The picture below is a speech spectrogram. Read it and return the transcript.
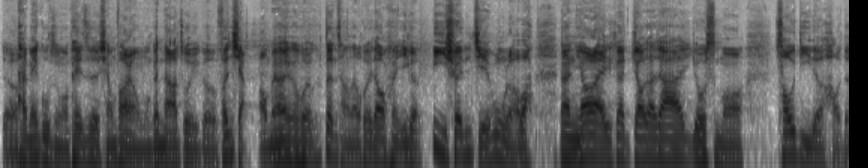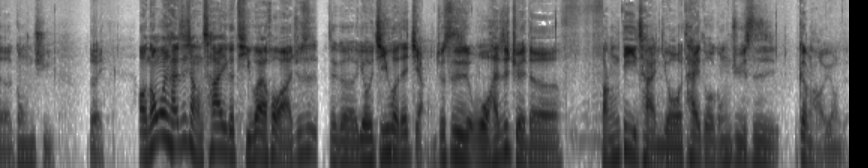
呃台美股怎么配置的想法，让我们跟大家做一个分享。好，我们要回正常的回到我们一个币圈节目了，好不好？那你要来教大家有什么抄底的好的工具？对，哦，那我还是想插一个题外话啊，就是这个有机会再讲，就是我还是觉得。房地产有太多工具是更好用的，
